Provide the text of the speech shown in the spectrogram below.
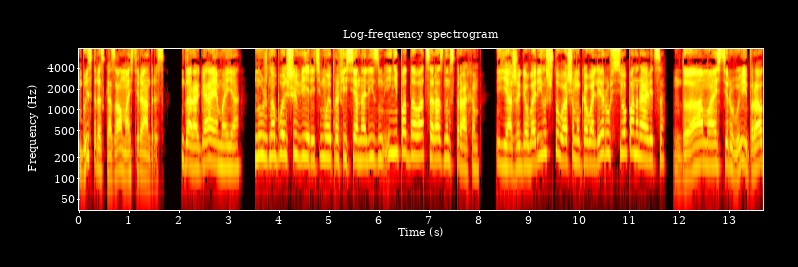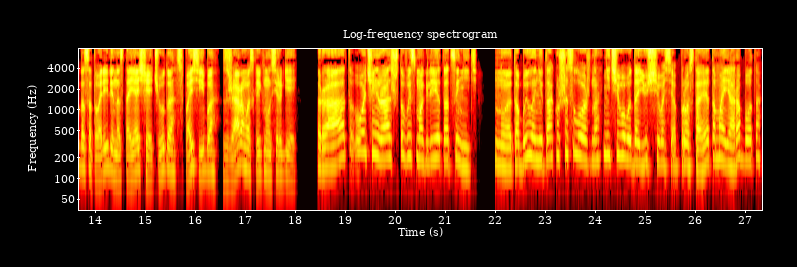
Быстро сказал мастер Андрес. «Дорогая моя, нужно больше верить в мой профессионализм и не поддаваться разным страхам. Я же говорил, что вашему кавалеру все понравится». «Да, мастер, вы и правда сотворили настоящее чудо. Спасибо!» С жаром воскликнул Сергей. Рад, очень рад, что вы смогли это оценить. Но это было не так уж и сложно, ничего выдающегося, просто это моя работа»,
